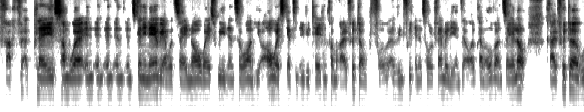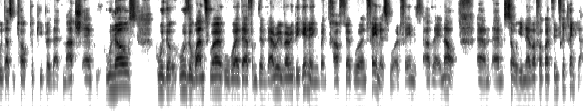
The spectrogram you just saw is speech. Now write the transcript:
Kraftwerk play somewhere in, in, in, in Scandinavia, I would say Norway, Sweden, and so on, he always gets an invitation from Ralf Hütter for Winfried and his whole family, and they all come over and say hello. Ralf Hütter, who doesn't talk to people that much, who knows who the who the ones were who were there from the very very beginning when Kraftwerk weren't famous, world famous are they now? Um, um, so he never forgot Winfried Trenkler.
